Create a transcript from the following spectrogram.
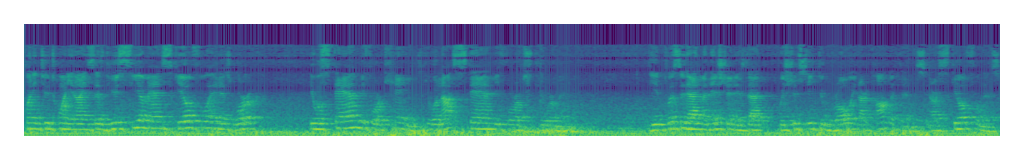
22 29 says, Do you see a man skillful in his work? He will stand before kings. He will not stand before obscure men. The implicit admonition is that we should seek to grow in our competence, in our skillfulness,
